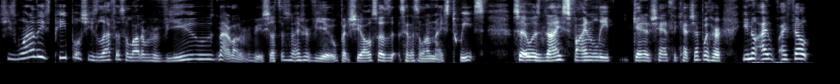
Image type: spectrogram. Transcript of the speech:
she's one of these people she's left us a lot of reviews not a lot of reviews she left us a nice review but she also has sent us a lot of nice tweets so it was nice finally getting a chance to catch up with her you know i i felt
